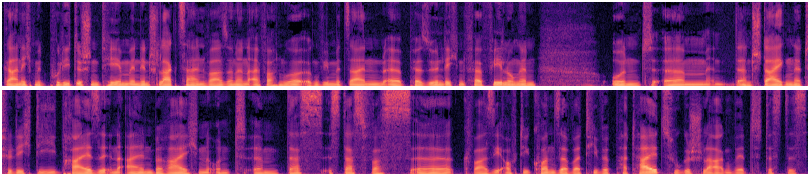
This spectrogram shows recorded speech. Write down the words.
gar nicht mit politischen Themen in den Schlagzeilen war, sondern einfach nur irgendwie mit seinen äh, persönlichen Verfehlungen. Und ähm, dann steigen natürlich die Preise in allen Bereichen und ähm, das ist das, was äh, quasi auf die konservative Partei zugeschlagen wird, dass das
